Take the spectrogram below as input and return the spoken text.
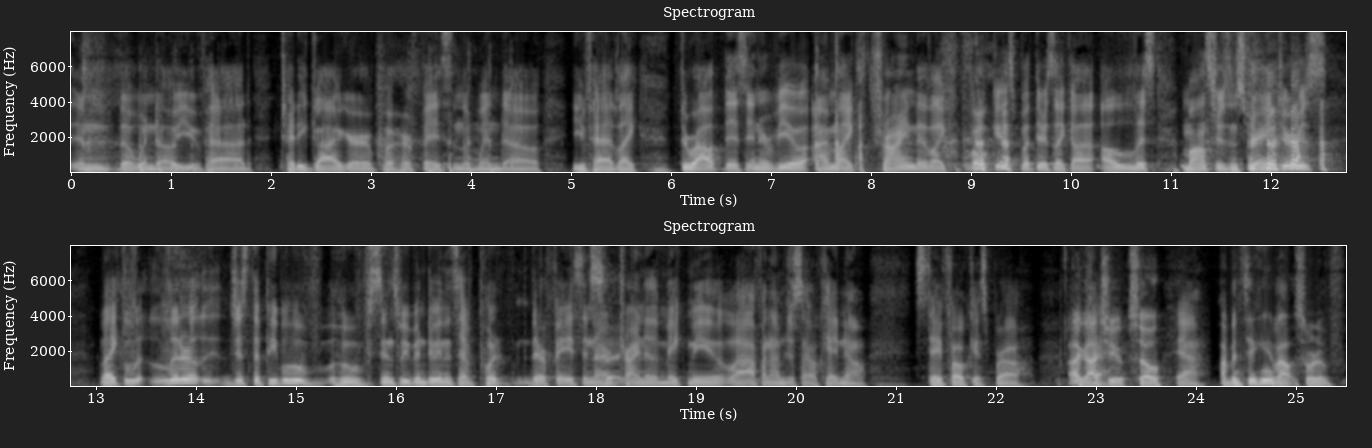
in the window. You've had Teddy Geiger put her face in the window. You've had like throughout this interview, I'm like trying to like focus, but there's like a, a list monsters and strangers. Like li- literally, just the people who've who've since we've been doing this have put their face and are Sick. trying to make me laugh, and I'm just like, okay, no, stay focused, bro. I got Okay. you. So Yeah, I've been thinking about sort of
